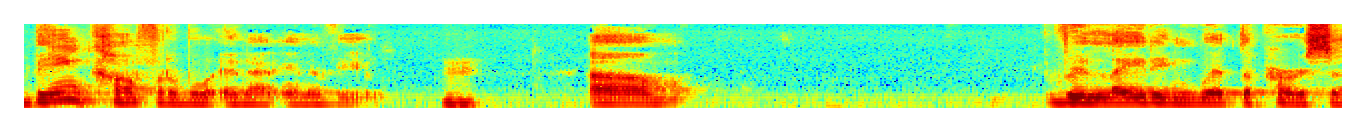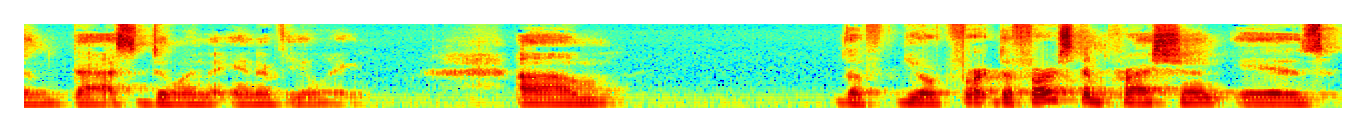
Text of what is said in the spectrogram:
being comfortable in that interview, um, relating with the person that's doing the interviewing. Um, the your fir- the first impression is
